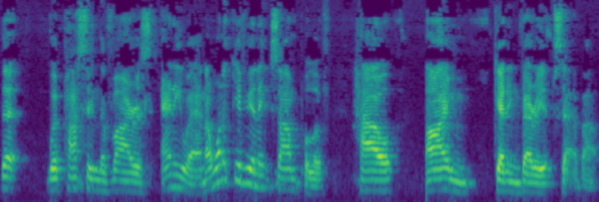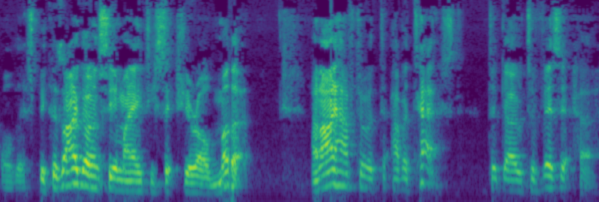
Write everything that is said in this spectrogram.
that we're passing the virus anyway. And I want to give you an example of how I'm getting very upset about all this because I go and see my 86 year old mother and I have to have a test to go to visit her.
